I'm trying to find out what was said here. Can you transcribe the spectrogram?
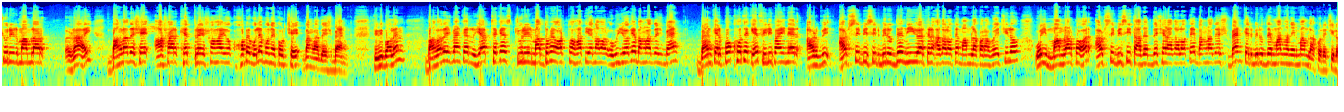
চুরির মামলার রায় বাংলাদেশে আসার ক্ষেত্রে সহায়ক হবে বলে মনে করছে বাংলাদেশ ব্যাংক। তিনি বলেন, বাংলাদেশ ব্যাংকের রিজার্ভ থেকে চুরির মাধ্যমে অর্থ হাতিয়ে নেওয়ার অভিযোগে বাংলাদেশ ব্যাংক ব্যাংকের পক্ষ থেকে ফিলিপাইনের আরবি, আরসিবিসির বিরুদ্ধে নিউ ইয়র্কের আদালতে মামলা করা হয়েছিল। ওই মামলার পর আরসিবিসি তাদের দেশের আদালতে বাংলাদেশ ব্যাংকের বিরুদ্ধে মানহানির মামলা করেছিল।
